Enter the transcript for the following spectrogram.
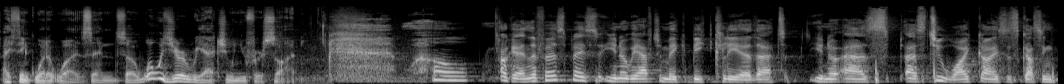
I think, what it was. And so, what was your reaction when you first saw it? Well, Okay, in the first place, you know, we have to make be clear that you know, as as two white guys discussing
